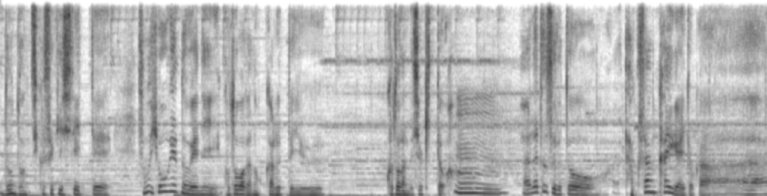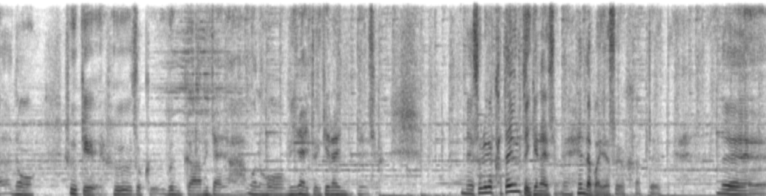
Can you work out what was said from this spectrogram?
うどんどん蓄積していってその表現の上に言葉が乗っかるっていうことなんでしょうきっと。うん。あだとするとたくさん海外とかの風景風俗文化みたいなものを見ないといけないんでしょでそれが偏るといけないですよね。変なバイアスがかかってで、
